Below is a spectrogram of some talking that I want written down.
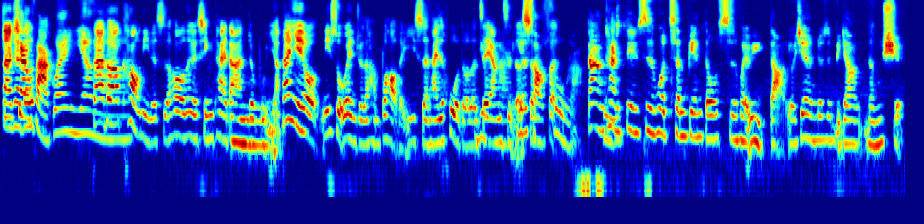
大家像法官一样、啊，大家都要靠你的时候，那个心态当然就不一样。嗯、但也有你所谓你觉得很不好的医生，还是获得了这样子的身份。有少数啦，当然看电视或身边都是会遇到、嗯，有些人就是比较冷血，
